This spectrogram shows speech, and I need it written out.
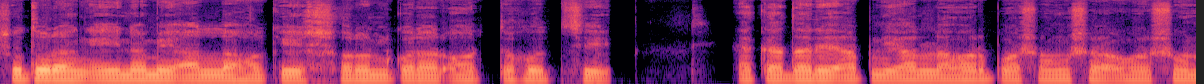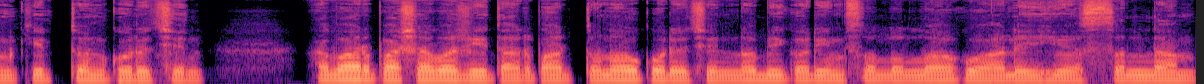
সুতরাং এই নামে আল্লাহকে স্মরণ করার অর্থ হচ্ছে, একাধারে আপনি আল্লাহর প্রশংসা ও সংকীর্তন করেছেন। আবার পাশাপাশি তার প্রার্থনাও করেছেন নবী করিম সাল্লাল্লাহু আলাইহি ওয়াসাল্লাম,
